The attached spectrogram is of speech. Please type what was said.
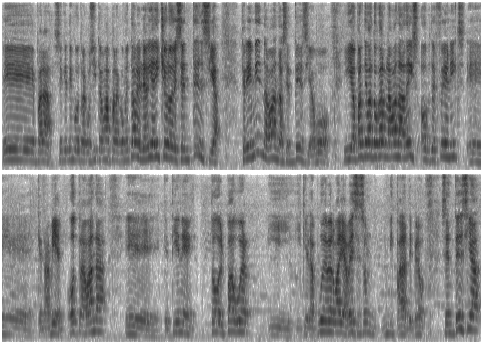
Eh, pará, sé que tengo otra cosita más para comentarles. Le había dicho lo de sentencia. Tremenda banda Sentencia, vos. Y aparte va a tocar la banda Days of the Phoenix, eh, que también, otra banda eh, que tiene todo el power y, que la pude ver varias veces, son un disparate. Pero Sentencia,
